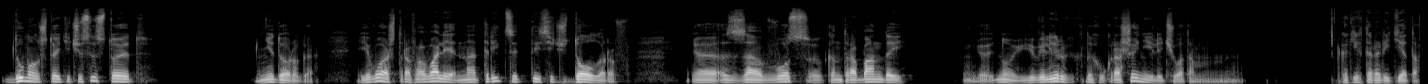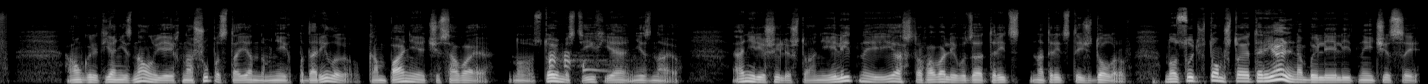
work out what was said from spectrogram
думал, что эти часы стоят недорого. Его оштрафовали на 30 тысяч долларов э, за ввоз контрабандой э, ну, ювелирных украшений или чего там, каких-то раритетов. А он говорит, я не знал, я их ношу постоянно, мне их подарила компания часовая, но стоимости их я не знаю. Они решили, что они элитные, и оштрафовали его за 30, на 30 тысяч долларов. Но суть в том, что это реально были элитные часы,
